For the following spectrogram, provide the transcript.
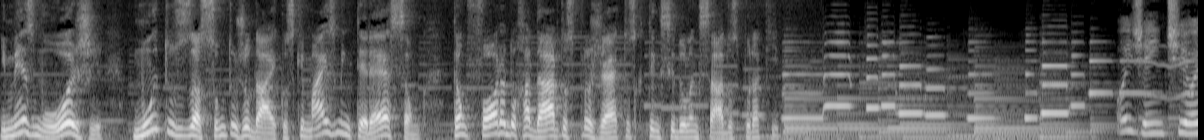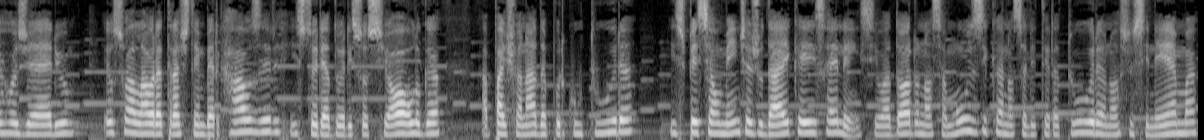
E mesmo hoje, muitos dos assuntos judaicos que mais me interessam estão fora do radar dos projetos que têm sido lançados por aqui. Oi, gente. Oi, Rogério. Eu sou a Laura Trachtenberghauser, historiadora e socióloga, apaixonada por cultura, especialmente a judaica e israelense. Eu adoro nossa música, nossa literatura, nosso cinema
